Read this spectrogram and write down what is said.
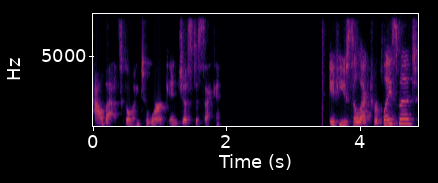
how that's going to work in just a second. If you select replacement,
